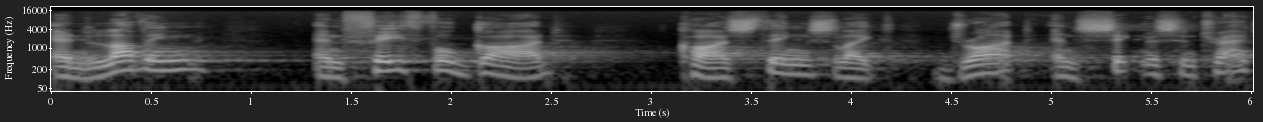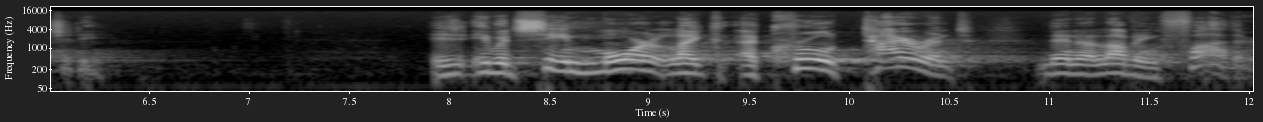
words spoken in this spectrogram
and loving and faithful God cause things like drought and sickness and tragedy. He would seem more like a cruel tyrant than a loving father.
